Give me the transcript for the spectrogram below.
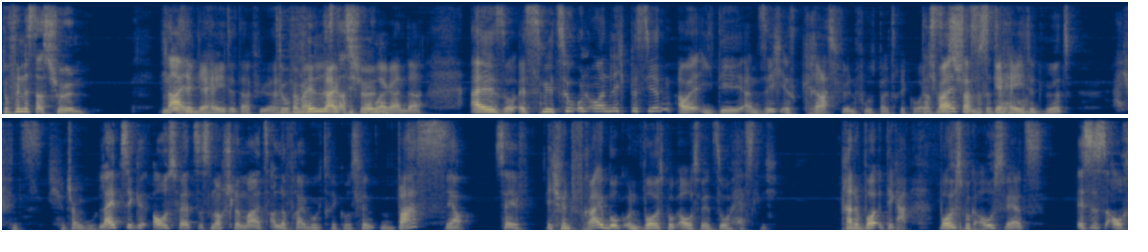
Du findest das schön. Ich Nein. werde gehatet dafür. Du für meine Leipzig-Propaganda. Also, es ist mir zu unordentlich bisschen, aber die Idee an sich ist krass für ein Fußballtrikot. Das ich das weiß, dass es gehatet wird. aber Ich find's, ich find's schon gut. Leipzig auswärts ist noch schlimmer als alle Freiburg-Trikots. Ich find, was? Ja, safe. Ich finde Freiburg und Wolfsburg auswärts so hässlich. Gerade, Wol Digga, Wolfsburg auswärts. Es ist auch,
